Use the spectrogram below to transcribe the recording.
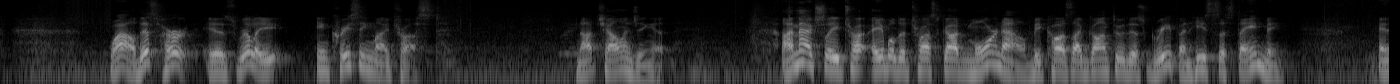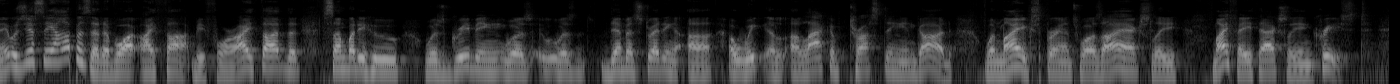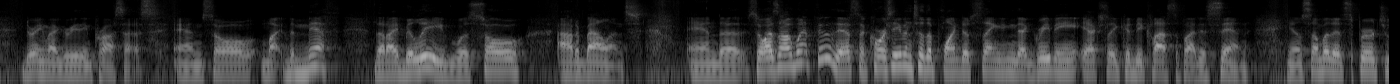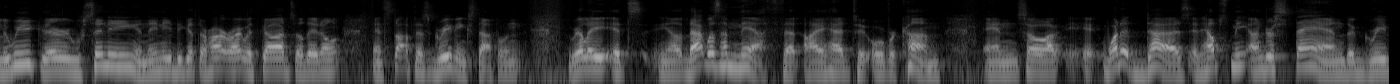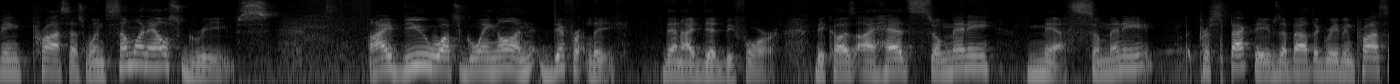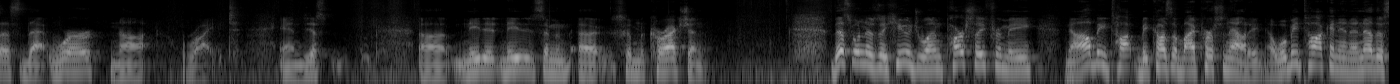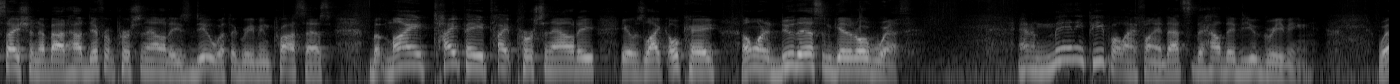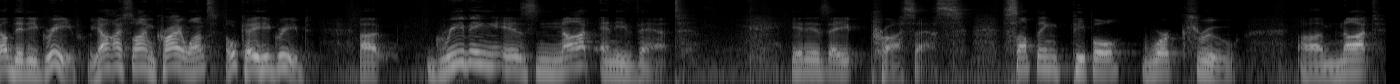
wow, this hurt is really increasing my trust, not challenging it. I'm actually tr- able to trust God more now because I've gone through this grief and He's sustained me. And it was just the opposite of what I thought before. I thought that somebody who was grieving was, was demonstrating a, a, weak, a, a lack of trusting in God. When my experience was, I actually, my faith actually increased during my grieving process. And so my, the myth that I believed was so out of balance. And uh, so as I went through this, of course, even to the point of thinking that grieving actually could be classified as sin. You know, somebody that's spiritually weak, they're sinning and they need to get their heart right with God so they don't and stop this grieving stuff. When really, it's you know that was a myth that I had to overcome. And so, uh, it, what it does, it helps me understand the grieving process. When someone else grieves, I view what's going on differently than I did before because I had so many myths, so many perspectives about the grieving process that were not right and just uh, needed, needed some, uh, some correction. This one is a huge one, partially for me. Now, I'll be talk because of my personality. Now, we'll be talking in another session about how different personalities deal with the grieving process. But my type A type personality, it was like, okay, I want to do this and get it over with. And many people, I find, that's the, how they view grieving. Well, did he grieve? Yeah, I saw him cry once. Okay, he grieved. Uh, grieving is not an event, it is a process, something people work through, um, not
